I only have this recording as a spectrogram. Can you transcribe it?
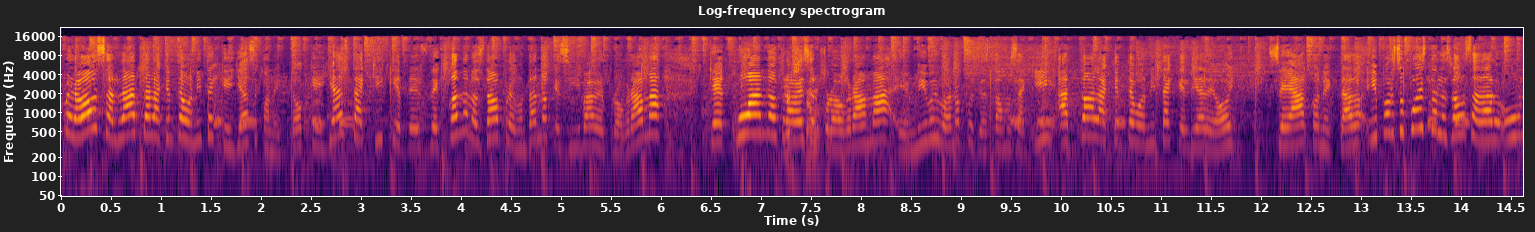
pero vamos a saludar a toda la gente bonita que ya se conectó, que ya está aquí, que desde cuándo nos estaban preguntando que si iba a haber programa, que cuándo otra Ya vez el aquí. programa en vivo y bueno, pues ya estamos aquí. A toda la gente bonita que el día de hoy se ha conectado y por supuesto les vamos a dar un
